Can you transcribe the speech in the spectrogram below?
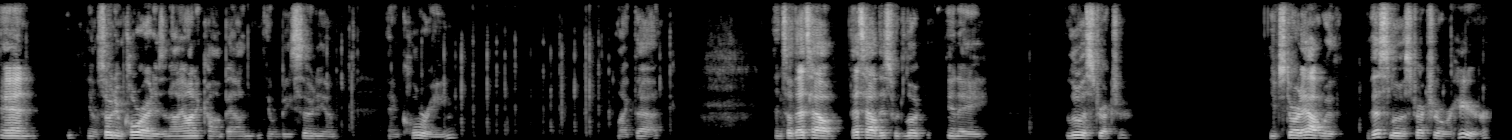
And you know, sodium chloride is an ionic compound. It would be sodium and chlorine, like that. And so that's how that's how this would look in a Lewis structure. You'd start out with this Lewis structure over here,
